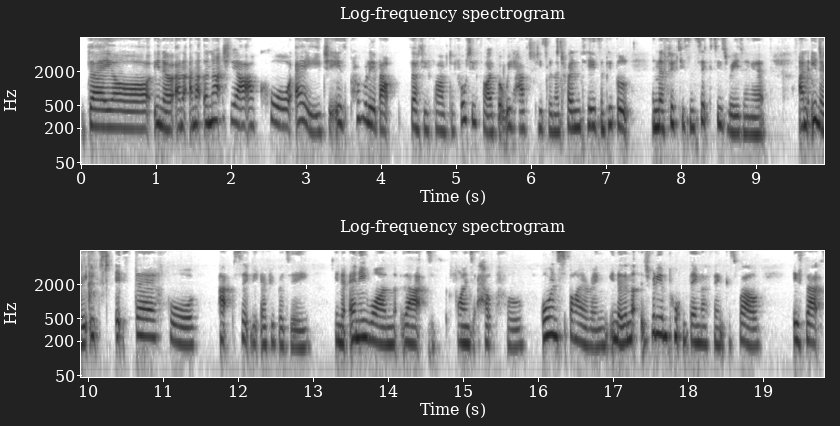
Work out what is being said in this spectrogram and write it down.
they are, you know, and, and, and actually our core age is probably about 35 to 45, but we have people in their 20s and people in their 50s and 60s reading it. And, you know, it's, it's there for absolutely everybody you know, anyone that finds it helpful or inspiring, you know, it's a really important thing, I think, as well, is that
